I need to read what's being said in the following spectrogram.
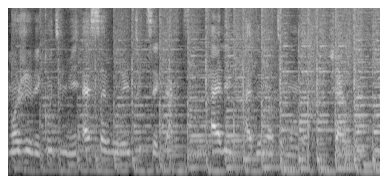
Moi je vais continuer à savourer toutes ces cartes. Allez, à demain tout le monde. Ciao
